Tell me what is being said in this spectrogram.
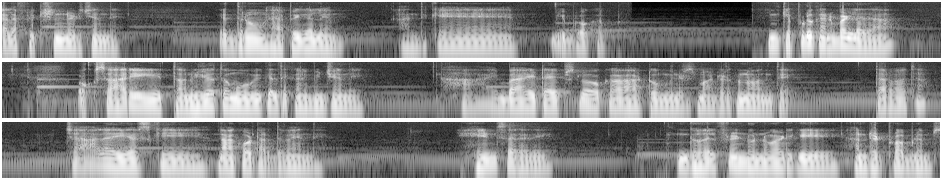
చాలా ఫ్రిక్షన్ నడిచింది. ఇద్దరం హ్యాపీగా లేం. అందుకే ఈ బ్రోకప్ ఇంకెప్పుడు కనపడలేదా ఒకసారి తనుజతో మూవీకి వెళ్తే కనిపించింది. హాయ్ బాయ్ టైప్స్లో ఒక టూ మినిట్స్ మాట్లాడుకున్నాం అంతే. తర్వాత చాలా ఇయర్స్కి నాకు ఒకటి అర్థమైంది. ఏంటి సార్ అది? గర్ల్ ఫ్రెండ్ ఉన్నవాడికి హండ్రెడ్ ప్రాబ్లమ్స్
